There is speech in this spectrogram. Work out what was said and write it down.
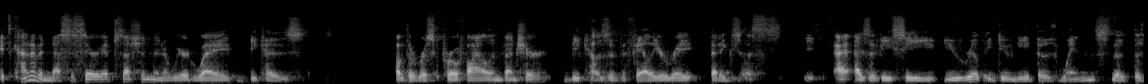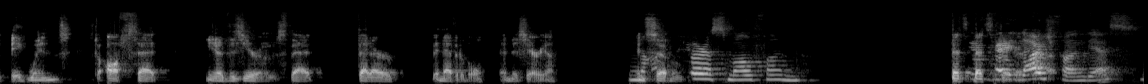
it's kind of a necessary obsession in a weird way because of the risk profile in venture, because of the failure rate that exists. As a VC, you really do need those wins, those, those big wins, to offset, you know, the zeros that that are inevitable in this area. Not and so, if you're a small fund. That's that's a very large fund, yes.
